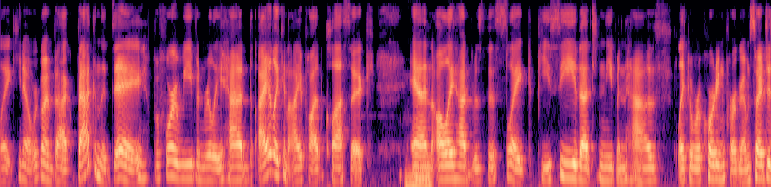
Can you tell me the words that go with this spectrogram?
like you know, we're going back back in the day before we even really had I had like an iPod classic and all I had was this like PC that didn't even have like a recording program. So I had to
